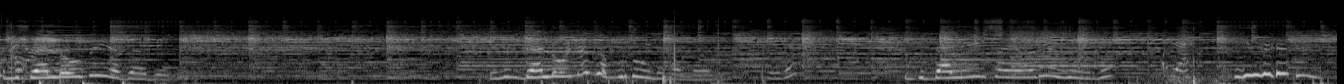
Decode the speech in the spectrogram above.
Şimdi oldun ya ben böyle. Benim belli oynarsa burada oynamam lazım. Neden? Çünkü belleğin kayaları yazıyor burada.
